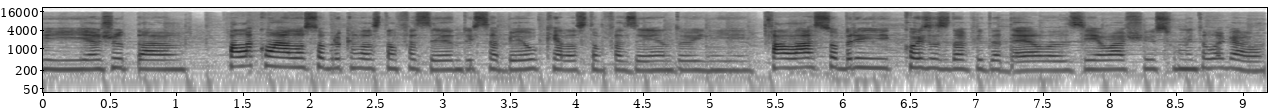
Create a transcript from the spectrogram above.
e ajudar falar com elas sobre o que elas estão fazendo e saber o que elas estão fazendo e falar sobre coisas da vida delas. E eu acho isso muito legal.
